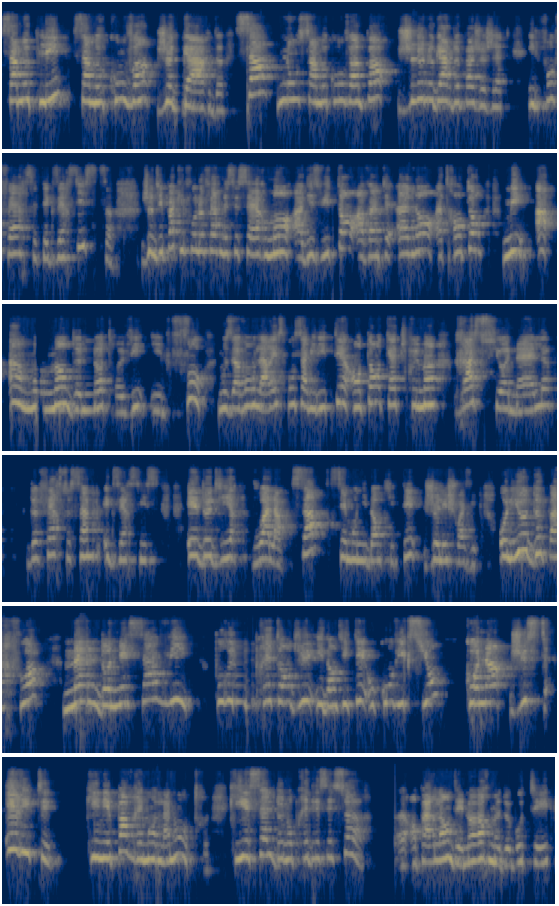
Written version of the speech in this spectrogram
ça me plaît, ça me convainc, je garde. Ça, non, ça me convainc pas, je ne garde pas, je jette. Il faut faire cet exercice. Je ne dis pas qu'il faut le faire nécessairement à 18 ans, à 21 ans, à 30 ans, mais à un moment de notre vie, il faut. Nous avons la responsabilité en tant qu'être humain rationnel de faire ce simple exercice et de dire, voilà, ça, c'est mon identité, je l'ai choisie. Au lieu de parfois même donner sa vie pour une prétendue identité ou conviction qu'on a juste héritée, qui n'est pas vraiment la nôtre, qui est celle de nos prédécesseurs. Euh, en parlant des normes de beauté,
